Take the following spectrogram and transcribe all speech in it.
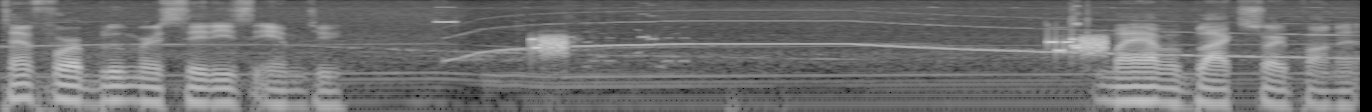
10-4 Blue Mercedes AMG. Might have a black stripe on it.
